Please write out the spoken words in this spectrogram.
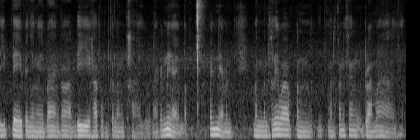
ลีฟเดย์เป็นยังไงบ้างก็ดีครับ ผมกำลังถ่ายอยู่นะ ก็เหนื่อยแบบมันเหนื่อยมันมันมันเขาเรียกว่ามันมันค่อนข้างดราม่าอะไรเงี้ย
